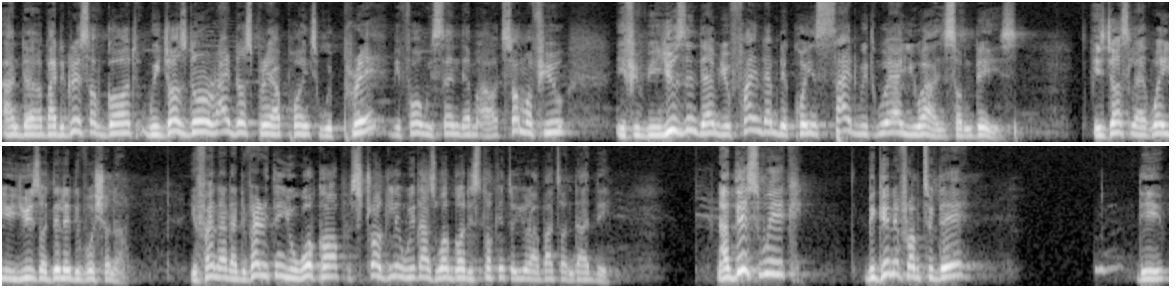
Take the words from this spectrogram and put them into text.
And uh, by the grace of God, we just don't write those prayer points. We pray before we send them out. Some of you, if you've been using them, you find them, they coincide with where you are in some days. It's just like when you use a daily devotional. You find out that the very thing you woke up struggling with, that's what God is talking to you about on that day. Now, this week, Beginning from today, the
